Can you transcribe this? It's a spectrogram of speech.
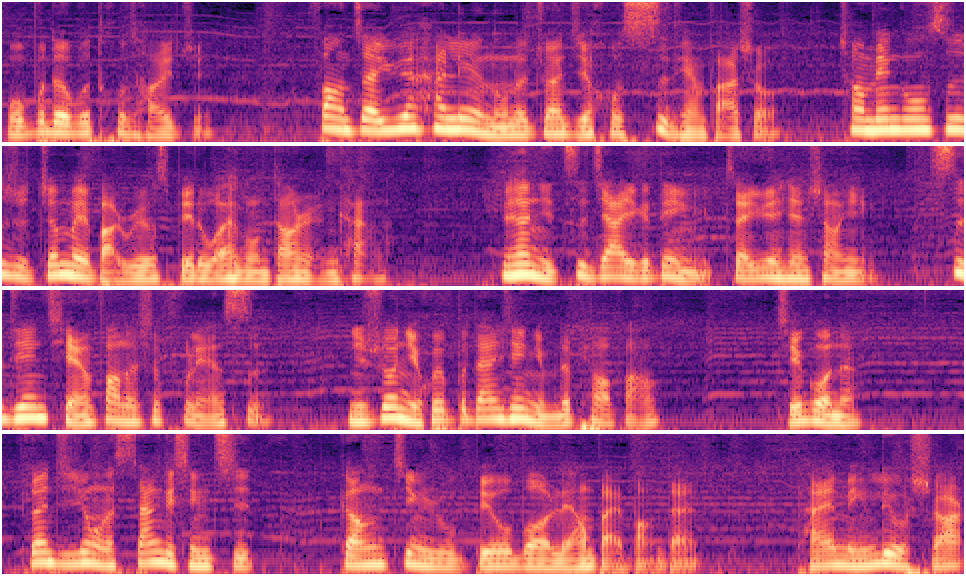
我不得不吐槽一句。放在约翰列侬的专辑后四天发售，唱片公司是真没把 Real Speedwagon 当人看了。就像你自家一个电影在院线上映，四天前放的是《复联四》，你说你会不担心你们的票房？结果呢？专辑用了三个星期，刚进入 Billboard 两百榜单，排名六十二。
